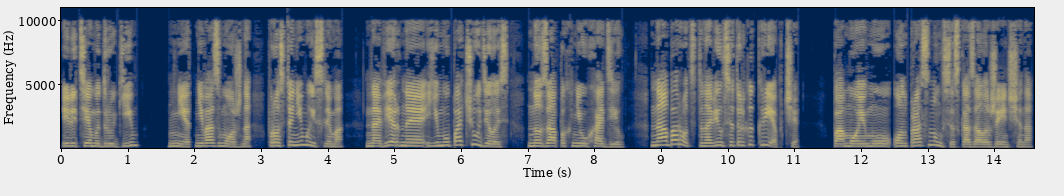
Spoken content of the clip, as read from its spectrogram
или тем и другим, нет, невозможно, просто немыслимо. Наверное, ему почудилось, но запах не уходил. Наоборот, становился только крепче. «По-моему, он проснулся», — сказала женщина.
